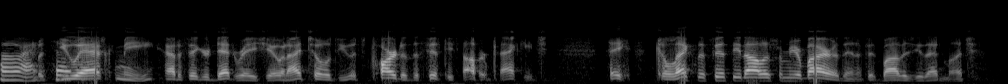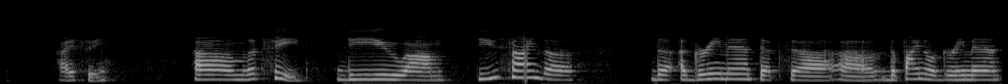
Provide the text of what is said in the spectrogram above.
All right, But so. you asked me how to figure debt ratio, and I told you it's part of the fifty dollar package. Hey, collect the fifty dollars from your buyer then, if it bothers you that much. I see. Um, let's see. Do you um, do you sign the the agreement that's uh, uh, the final agreement?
